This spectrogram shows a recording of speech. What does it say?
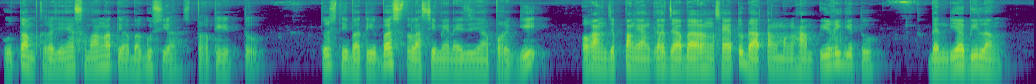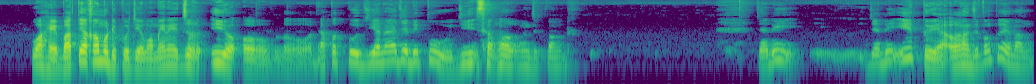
Utam kerjanya semangat ya bagus ya seperti itu. Terus tiba-tiba setelah si manajernya pergi orang Jepang yang kerja bareng saya tuh datang menghampiri gitu. Dan dia bilang wah hebat ya kamu dipuji sama manajer. Iya allah dapat pujian aja dipuji sama orang Jepang. Jadi jadi itu ya orang Jepang tuh emang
